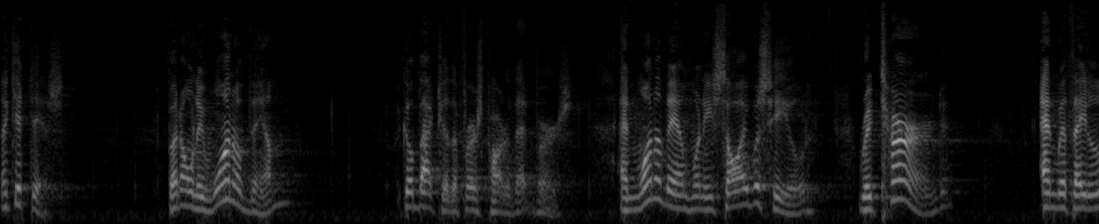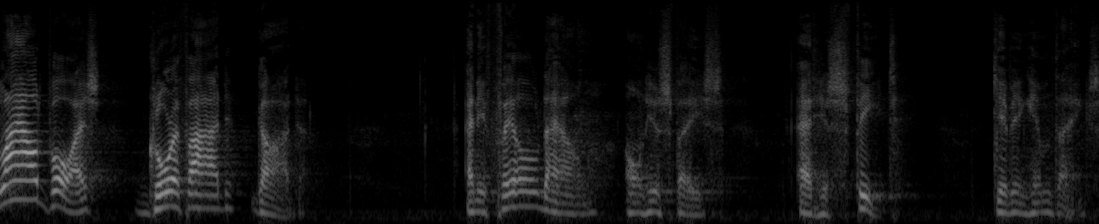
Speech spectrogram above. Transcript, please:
now get this, but only one of them, go back to the first part of that verse. And one of them, when he saw he was healed, returned and with a loud voice glorified God. And he fell down on his face at his feet, giving him thanks.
